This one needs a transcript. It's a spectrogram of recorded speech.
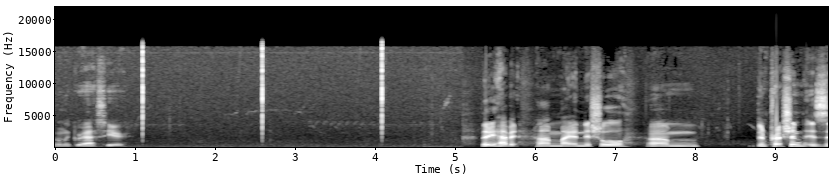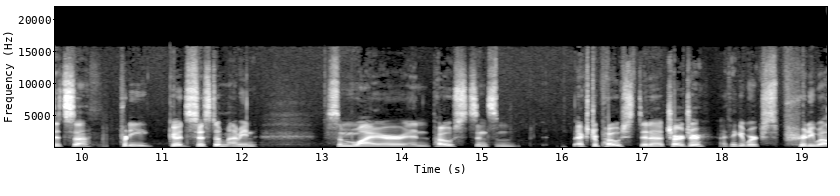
on the grass here. There you have it. Um, my initial um, impression is it's a pretty good system. I mean, some wire and posts and some extra posts and a charger. I think it works pretty well.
